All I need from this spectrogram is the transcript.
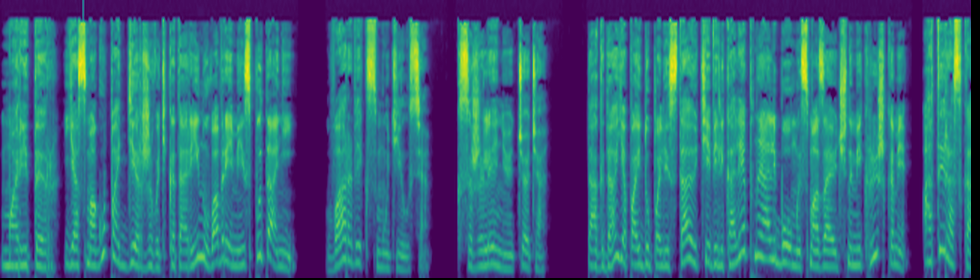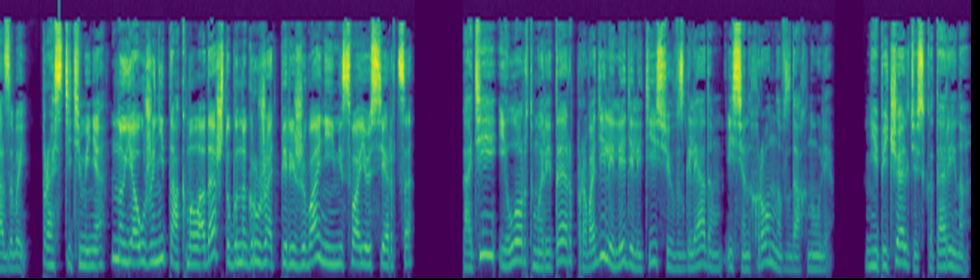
«Маритер, я смогу поддерживать Катарину во время испытаний?» Варвик смутился. «К сожалению, тетя». «Тогда я пойду полистаю те великолепные альбомы с мозаичными крышками, а ты рассказывай. Простите меня, но я уже не так молода, чтобы нагружать переживаниями свое сердце. Кати и лорд Маритер проводили леди Летисию взглядом и синхронно вздохнули. «Не печальтесь, Катарина.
